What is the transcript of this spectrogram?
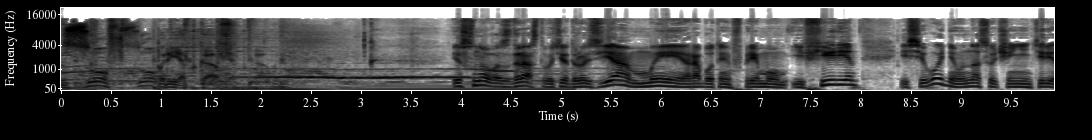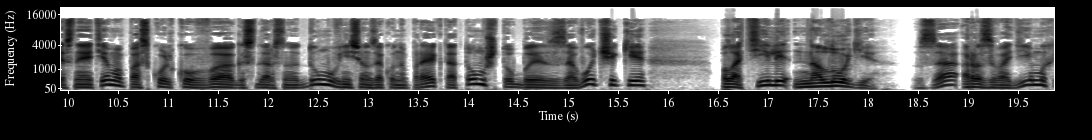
«Зов предков». И снова здравствуйте, друзья! Мы работаем в прямом эфире, и сегодня у нас очень интересная тема, поскольку в Государственную Думу внесен законопроект о том, чтобы заводчики платили налоги за разводимых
